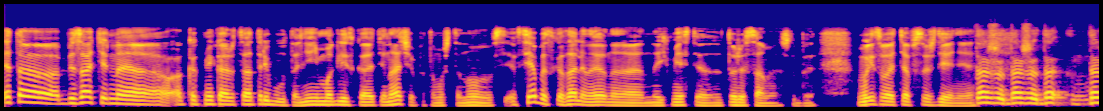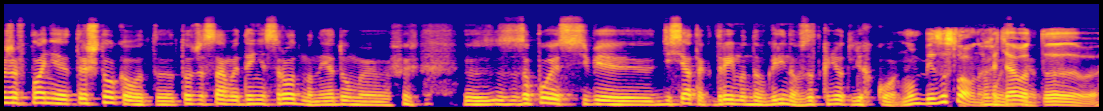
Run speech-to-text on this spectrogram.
это обязательно, как мне кажется, атрибут. Они не могли сказать иначе, потому что, ну, все, все бы сказали, наверное, на их месте то же самое, чтобы вызвать обсуждение. Даже, даже, да, даже в плане трештока, вот э, тот же самый Деннис Родман, я думаю, за пояс себе десяток Дреймондов Гринов заткнет легко. Ну, безусловно. Хотя вот э,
